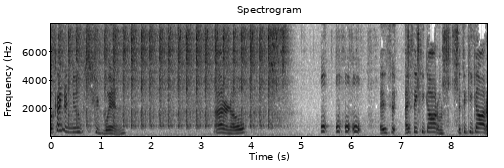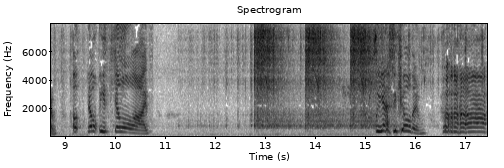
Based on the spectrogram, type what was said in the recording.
What kind of noobs should win? I don't know. Oh, oh, oh, oh. I, th- I think he got him. I think he got him. Oh, no, he's still alive. Oh, yes, he killed him.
